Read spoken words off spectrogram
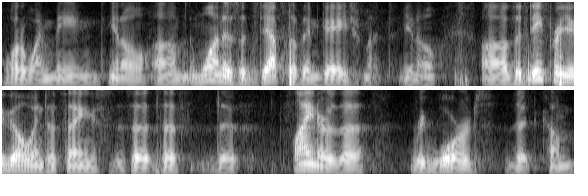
what do I mean? You know, um, one is the depth of engagement. You know, uh, the deeper you go into things, the the the finer the rewards that come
